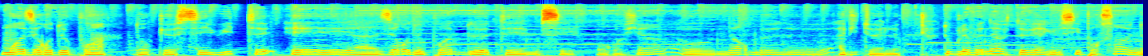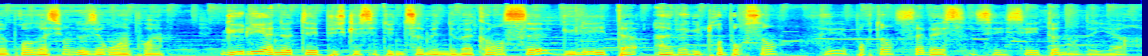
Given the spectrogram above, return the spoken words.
moins 0,2 points. Donc C8 est à 0,2 points de TMC. On revient aux normes euh, habituelles. W9 2,6%, une progression de 0,1 point. Gulli a noté, puisque c'est une semaine de vacances, Gulli est à 1,3%, et pourtant ça baisse, c'est étonnant d'ailleurs.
